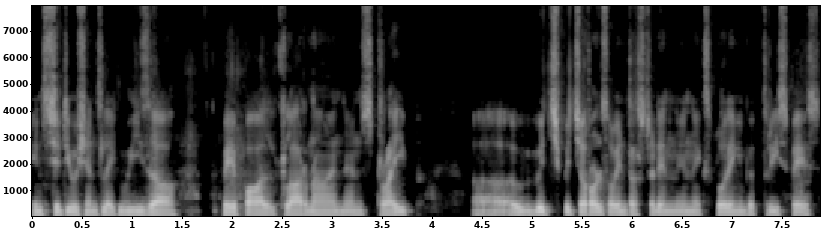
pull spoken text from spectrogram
institutions like visa paypal klarna and, and stripe uh, which which are also interested in, in exploring web3 space.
